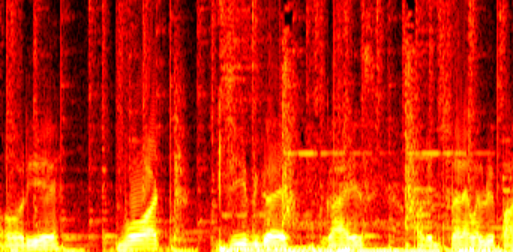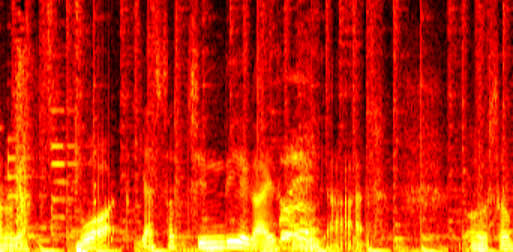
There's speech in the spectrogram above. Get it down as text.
और ये वॉट जीत गए गाइस और ये दूसरा लेवल भी पार हो गया। वॉट क्या सब चिंदी है गाइस यार। और सब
